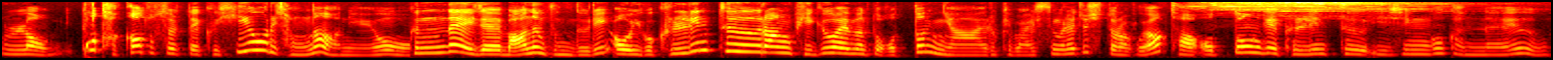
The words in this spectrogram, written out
올라옵니다. 또 닦아줬을 때 그 희열이 장난 아니에요. 근데 이제 많은 분들이 어 이거 글린트랑 비교하면 또 어떻냐 이렇게 말씀을 해주시더라고요. 자 어떤 게 글린트이신 것 같나요?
